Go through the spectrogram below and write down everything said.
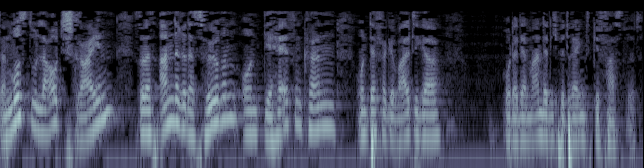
dann musst du laut schreien, sodass andere das hören und dir helfen können und der Vergewaltiger oder der Mann, der dich bedrängt, gefasst wird.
